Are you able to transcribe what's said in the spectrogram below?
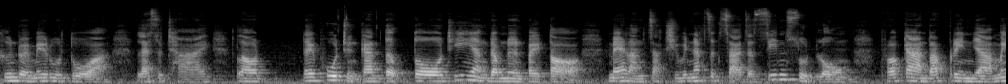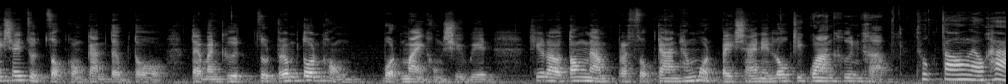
ขึ้นโดยไม่รู้ตัว และสุดท้ายเราได้พูดถึงการเติบโตที่ยังดำเนินไปต่อ แม้หลังจากชีวิตนักศึกษาจะสิ้นสุดลง เพราะการรับปริญญาไม่ใช่จุดจบของการเติบโต แต่มันคือจุดเริ่มต้นของบทใหม่ของชีวิต ที่เราต้องนำประสบการณ์ทั้งหมดไปใช้ในโลกที่กว้างขึ้นครับ ถูกต้องแล้วค่ะ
